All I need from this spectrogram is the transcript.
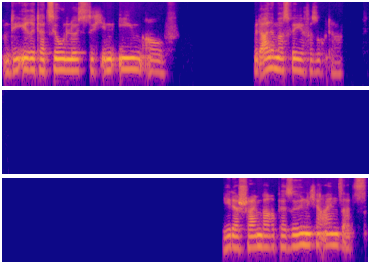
Und die Irritation löst sich in ihm auf. Mit allem, was wir hier versucht haben. Jeder scheinbare persönliche Einsatz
